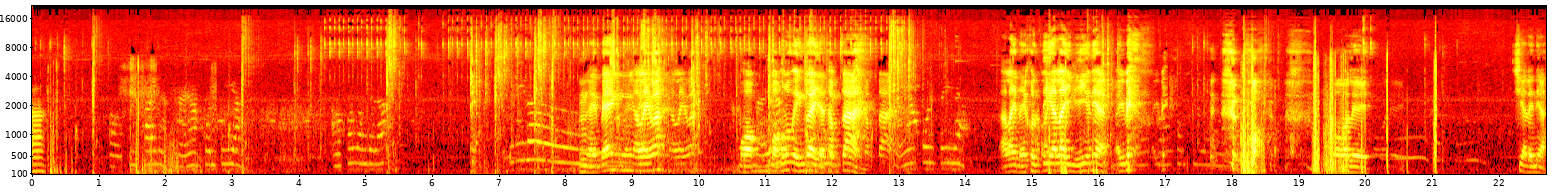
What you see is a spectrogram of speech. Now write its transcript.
นะเอาที่ใครเนี่ยไหนอะคนเตี้ยเอาเข้าลงไปละนี่เลยมึงไอ้แบงค์อะไรวะอะไรวะบอกบอกลูกเองด้วยอย่าทำซ่าไหนอะคนเตี้ยอะไรไหนคนตีอะไรหนีอยู่เนี่ยไอ้แบงค์บอกบอกมาเลย เชื่ออะไรเนี่ย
